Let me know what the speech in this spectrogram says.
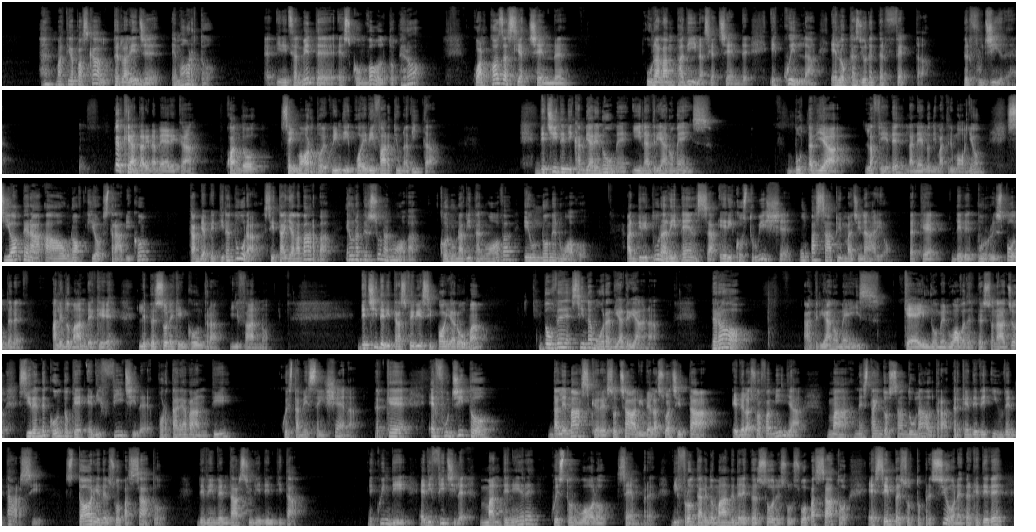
Mattia Pascal per la legge è morto. Eh, inizialmente è sconvolto, però qualcosa si accende, una lampadina si accende e quella è l'occasione perfetta per fuggire. Perché andare in America quando sei morto e quindi puoi rifarti una vita? Decide di cambiare nome in Adriano Meis. Butta via la fede, l'anello di matrimonio, si opera a un occhio strabico, cambia pettinatura, si taglia la barba, è una persona nuova, con una vita nuova e un nome nuovo. Addirittura ripensa e ricostruisce un passato immaginario, perché deve pur rispondere alle domande che le persone che incontra gli fanno. Decide di trasferirsi poi a Roma, dove si innamora di Adriana. Però Adriano Meis, che è il nome nuovo del personaggio, si rende conto che è difficile portare avanti questa messa in scena, perché è fuggito dalle maschere sociali della sua città e della sua famiglia, ma ne sta indossando un'altra perché deve inventarsi storie del suo passato, deve inventarsi un'identità. E quindi è difficile mantenere questo ruolo sempre. Di fronte alle domande delle persone sul suo passato è sempre sotto pressione perché deve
